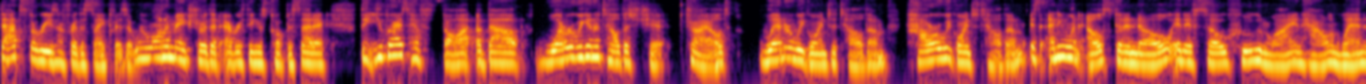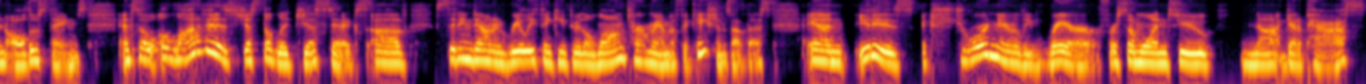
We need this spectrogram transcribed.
that that's the reason for the psych visit. We want to make sure that everything is copacetic, that you guys have thought about what are we going to tell this ch- child? When are we going to tell them? How are we going to tell them? Is anyone else going to know? And if so, who and why and how and when and all those things. And so a lot of it is just the logistics of sitting down and really thinking through the long term ramifications of this. And it is extraordinarily rare for someone to not get a pass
